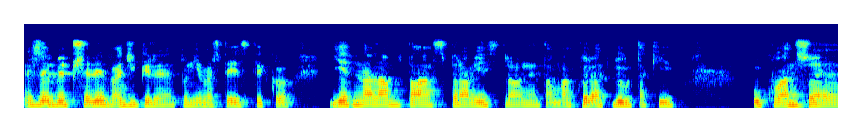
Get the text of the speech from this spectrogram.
żeby przerywać grę, ponieważ to jest tylko jedna lampa z prawej strony. Tam akurat był taki układ, że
